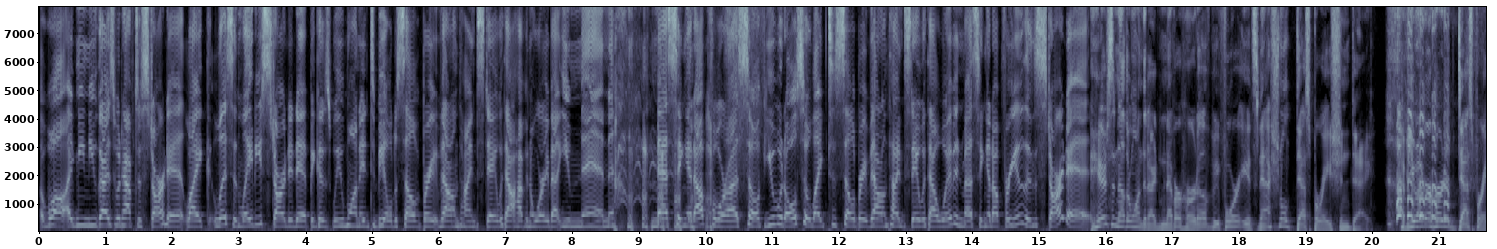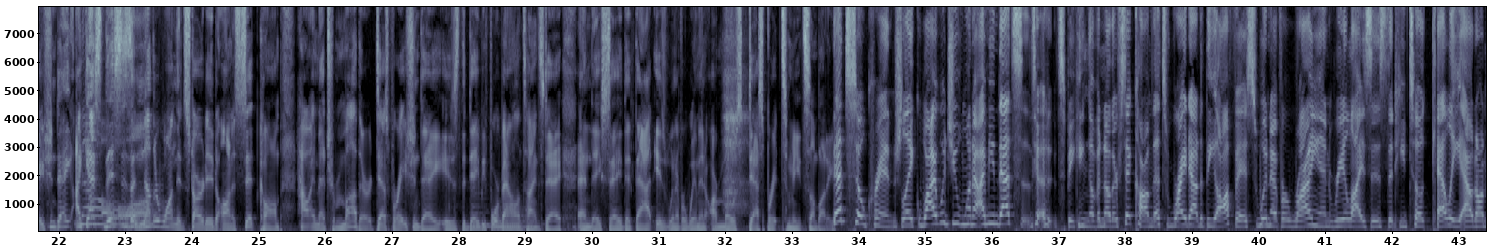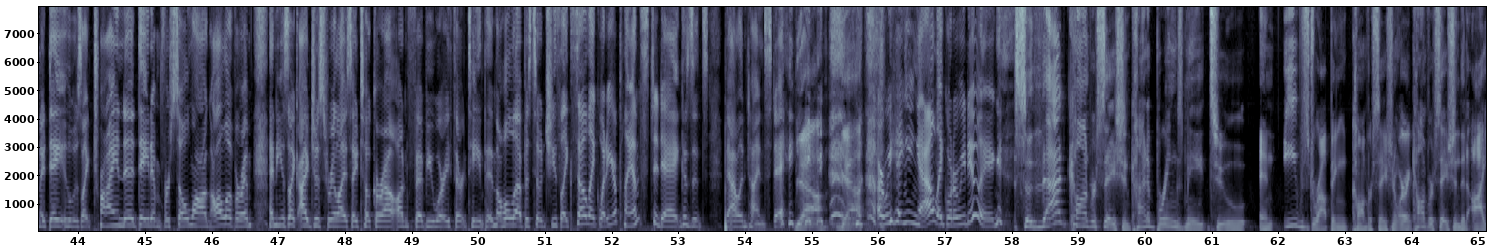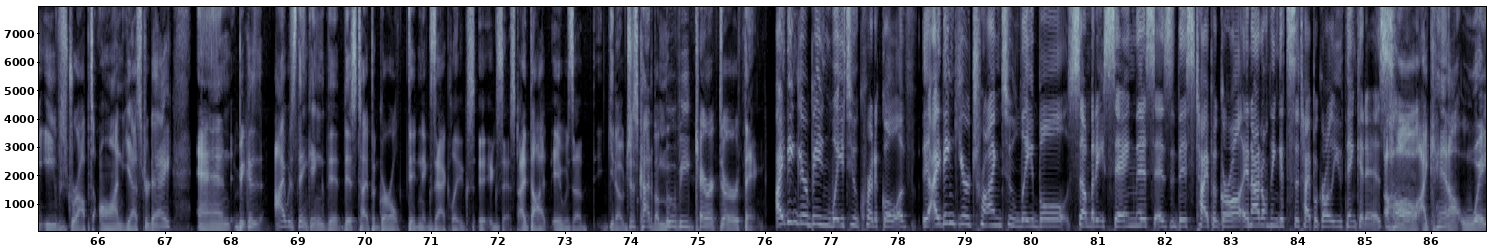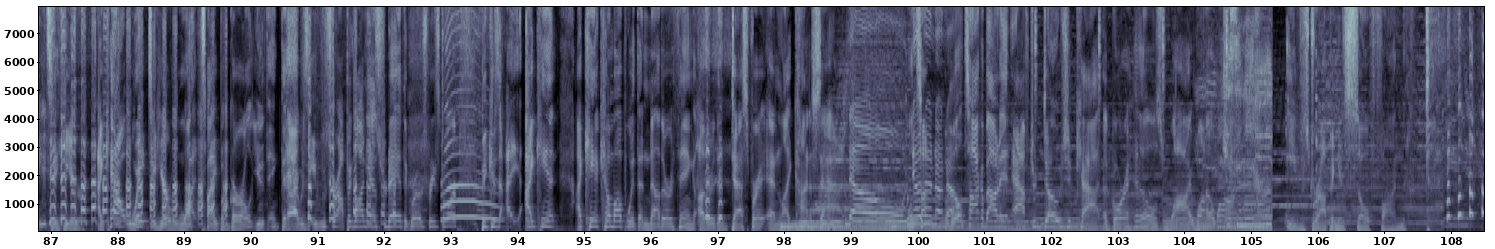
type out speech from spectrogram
Well, I mean, you guys would have to start it. Like, listen, ladies started it because we wanted to be able to celebrate Valentine's Day without having to worry about you men messing it up for us. So, if you would also like to celebrate Valentine's Day without women messing it up for you, then start it. Here's another one that I'd never heard of before. It's National Desperation Day. Have you ever heard of Desperation Day? I guess this is another one that started on a sitcom, How I Met Your Mother. Desperation Day is the day before Valentine's mm. Day, and they say that that is whenever women are most desperate to meet somebody. That's so cringe. Like, why would you want to? I mean, that's speaking of another sitcom, that's right out of The Office whenever Ryan realizes that he took Kelly out on a date who was like trying to date him for so long, all over him. And he's like, I just realized I took her out on February 13th. In the whole episode, she's like, So, like, what are your plans today? Because it's Valentine's Day. yeah, yeah. are we hanging out? Like, what are we doing? So that conversation kind of brings me to an eavesdropping conversation or a conversation that I eavesdropped on yesterday. And because I was thinking that this type of girl didn't exactly ex- exist, I thought it was a, you know, just kind of a movie character thing. I think you're being way too critical of. I think you're trying to label somebody saying this as this type of girl, and I don't think it's the type of girl you think it is. Oh, I cannot wait to hear. I cannot wait to hear what type of girl you think that I was eavesdropping on yesterday at the grocery store because I, I can't I can't come up with another thing other than desperate and like kind of sad. No, We'll no, talk- no, no, no. We'll talk about it after Doja Cat, Agora Hills, Y101. Eavesdropping is so fun.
